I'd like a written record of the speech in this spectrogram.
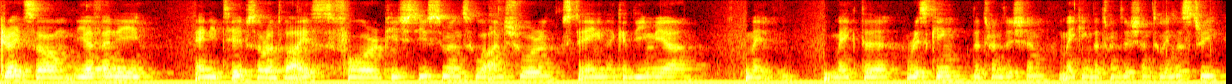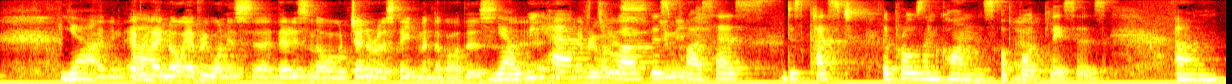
Great. So, you have any any tips or advice for PhD students who are unsure, staying in academia, may make the risking the transition, making the transition to industry? Yeah. I mean, every, I Um, know everyone is. Uh, there is no general statement about this. Yeah, Uh, we e- have throughout this unique. process discussed the pros and cons of Yeah. both places. Um,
